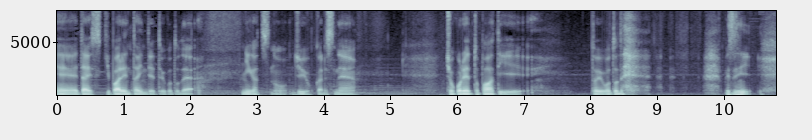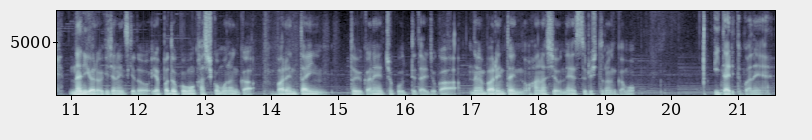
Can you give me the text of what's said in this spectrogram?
えー、大好きバレンタインデーということで2月の14日ですね。チョコレートパーティーということで 別に何があるわけじゃないんですけどやっぱどこもかしこもなんかバレンタインというかねチョコ売ってたりとかなんかバレンタインの話をねする人なんかもいたりとかね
